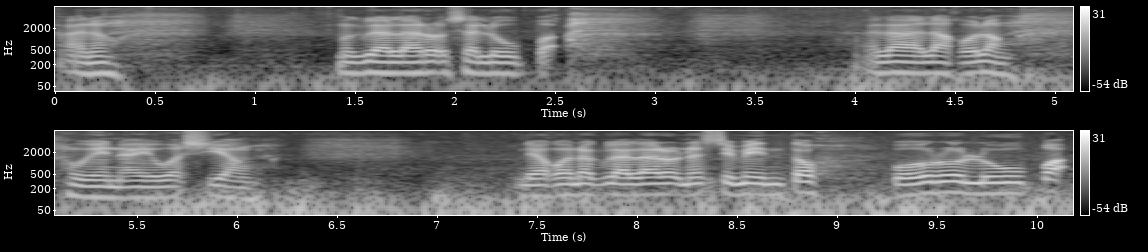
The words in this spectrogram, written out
ano maglalaro sa lupa. Alala ko lang when I was young hindi ako naglalaro ng simento. Puro lupa.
